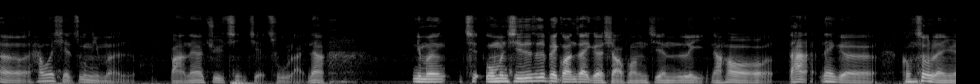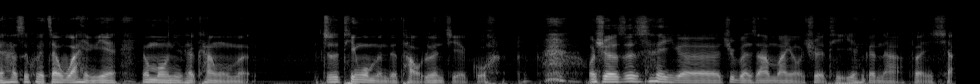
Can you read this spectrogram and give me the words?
呃，他会协助你们把那个剧情解出来。那你们其我们其实是被关在一个小房间里，然后他那个工作人员他是会在外面用 monitor 看我们，就是听我们的讨论结果。我觉得这是一个剧本上蛮有趣的体验，跟大家分享。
